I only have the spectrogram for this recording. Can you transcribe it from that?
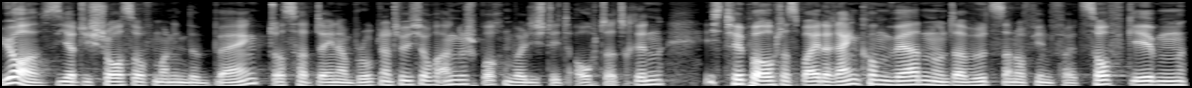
ja, sie hat die Chance auf Money in the Bank. Das hat Dana Brooke natürlich auch angesprochen, weil die steht auch da drin. Ich tippe auch, dass beide reinkommen werden und da wird es dann auf jeden Fall Zoff geben.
